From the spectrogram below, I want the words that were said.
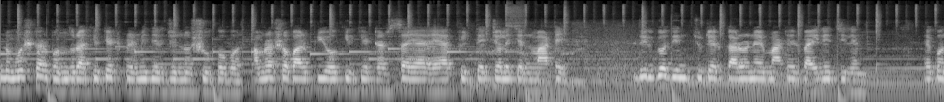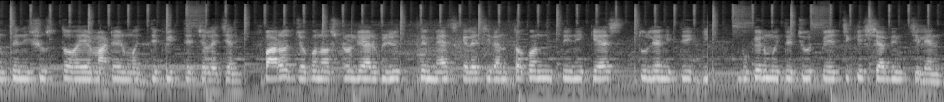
নমস্কার বন্ধুরা, ক্রিকেট প্রেমীদের জন্য সুখবর। আমরা সবার প্রিয় ক্রিকেটার সায়ার এয়ার ফিরতে চলেছেন মাঠে। দীর্ঘদিন চুটের কারণে মাঠের বাইরে ছিলেন। এখন তিনি সুস্থ হয়ে মাঠের মধ্যে ফিরতে চলেছেন। ভারত যখন অস্ট্রেলিয়ার বিরুদ্ধে ম্যাচ খেলেছিলেন, তখন তিনি ক্যাচ তুলে নিতে গিয়ে বুকের মধ্যে চোট পেয়ে চিকিৎসাধীন ছিলেন।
